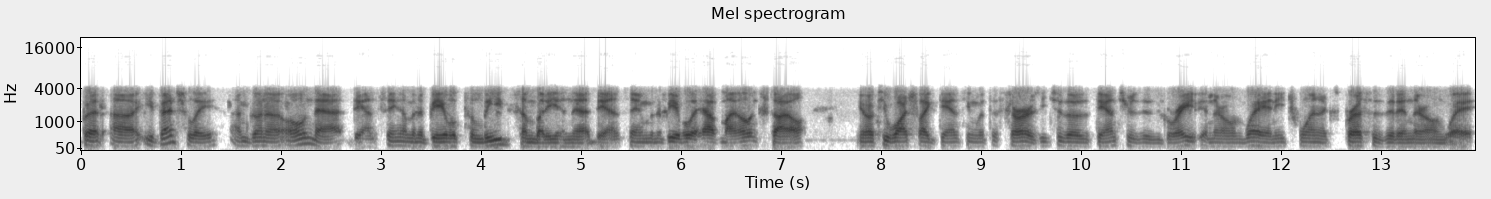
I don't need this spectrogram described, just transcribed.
But uh, eventually, I'm going to own that dancing. I'm going to be able to lead somebody in that dancing. I'm going to be able to have my own style. You know, if you watch like Dancing with the Stars, each of those dancers is great in their own way, and each one expresses it in their own way.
